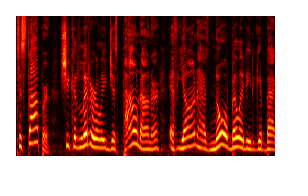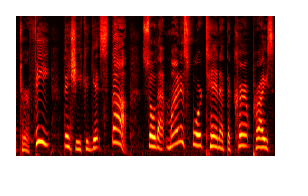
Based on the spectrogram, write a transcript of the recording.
to stop her. She could literally just pound on her. If Yan has no ability to get back to her feet, then she could get stopped. So that minus 410 at the current price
